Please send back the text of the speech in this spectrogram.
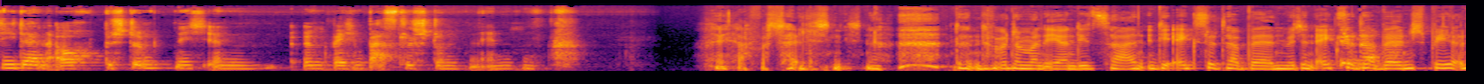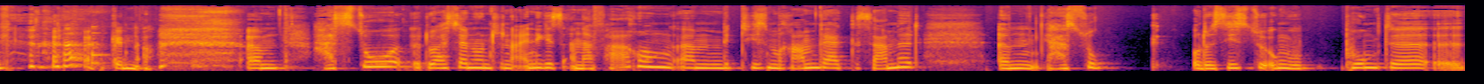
die dann auch bestimmt nicht in irgendwelchen Bastelstunden enden. Ja, wahrscheinlich nicht. Ne? Dann würde man eher in die Zahlen, in die Excel-Tabellen, mit den Excel-Tabellen genau. spielen. genau. Ähm, hast du, du hast ja nun schon einiges an Erfahrung ähm, mit diesem Rahmenwerk gesammelt. Ähm, hast du oder siehst du irgendwo Punkte, äh,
